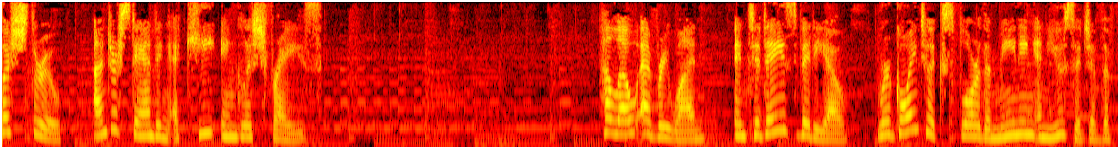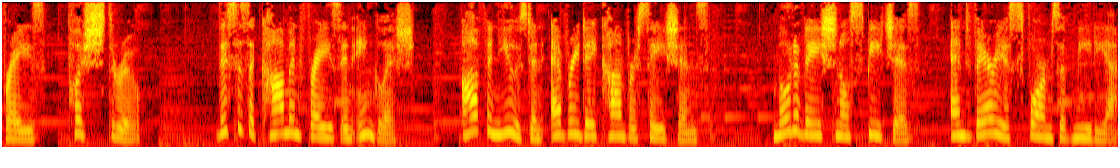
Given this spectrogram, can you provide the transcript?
Push through, understanding a key English phrase. Hello everyone. In today's video, we're going to explore the meaning and usage of the phrase, push through. This is a common phrase in English, often used in everyday conversations, motivational speeches, and various forms of media.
